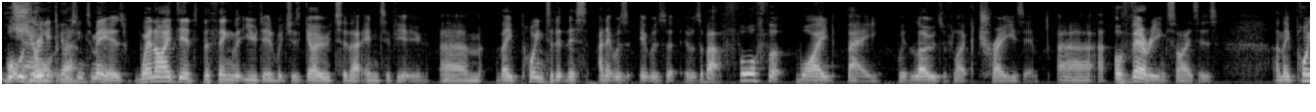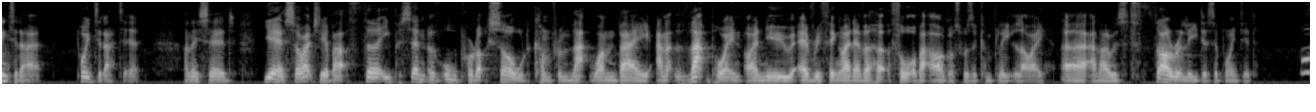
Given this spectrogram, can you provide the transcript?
What was Sure, really yeah. depressing to me is when I did the thing that you did, which is go to that interview. Mm. Um, they pointed at this, and it was it was it was about a four foot wide bay with loads of like trays in, uh, of varying sizes, and they pointed at pointed at it. And they said, yeah, so actually about 30% of all products sold come from that one bay. And at that point, I knew everything I'd ever heard, thought about Argos was a complete lie. Uh, and I was thoroughly disappointed. Well,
